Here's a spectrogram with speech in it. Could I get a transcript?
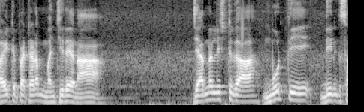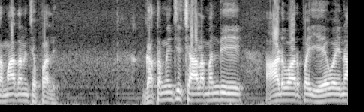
బయట పెట్టడం మంచిదేనా? జర్నలిస్టుగా మూర్తి దీనికి సమాధానం చెప్పాలి. గతం నుంచి చాలామంది ఆడవారిపై ఏవైనా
